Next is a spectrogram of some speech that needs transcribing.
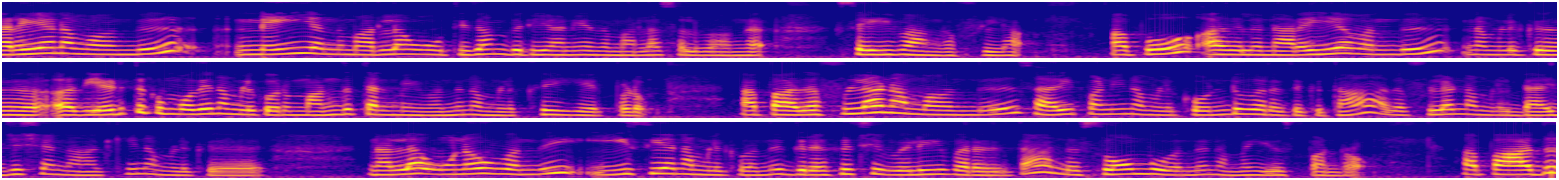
நிறைய நம்ம வந்து நெய் அந்த மாதிரிலாம் ஊற்றி தான் பிரியாணி அந்த மாதிரிலாம் சொல்லுவாங்க. செய்வாங்க ஃபுல்லாக அப்போது அதில் நிறைய வந்து நம்மளுக்கு அது எடுத்துக்கும் போதே நம்மளுக்கு ஒரு மந்தத்தன்மை வந்து நம்மளுக்கு ஏற்படும். அப்போ அதை ஃபுல்லாக நம்ம வந்து சரி பண்ணி நம்மளுக்கு கொண்டு வரதுக்கு தான் அதை ஃபுல்லாக நம்மளுக்கு டைஜஷன் ஆக்கி நம்மளுக்கு நல்லா உணவு வந்து ஈஸியாக நம்மளுக்கு வந்து கிரகிச்சு வெளியே வர்றதுக்கு தான் அந்த சோம்பு வந்து நம்ம யூஸ் பண்ணுறோம் அப்போ அது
